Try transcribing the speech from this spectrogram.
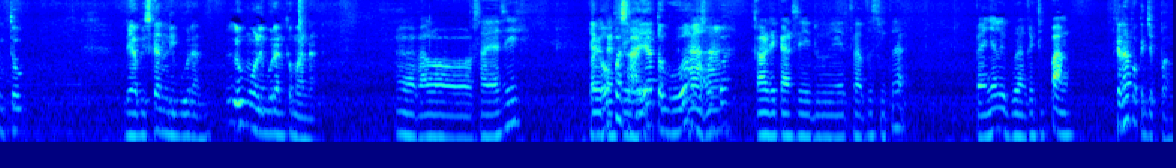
untuk dihabiskan liburan. Lu mau liburan ke mana? Eh, Kalau saya sih ya apa saya atau gua Ah, nggak ah. apa? Kalau dikasih duit 100 juta Pengennya liburan ke Jepang. Kenapa ke Jepang?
